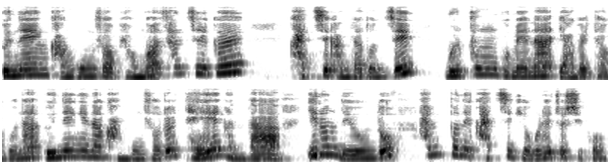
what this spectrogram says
은행, 관공서, 병원, 산책을 같이 간다든지 물품 구매나 약을 타거나 은행이나 관공서를 대행한다. 이런 내용도 한 번에 같이 기억을 해주시고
